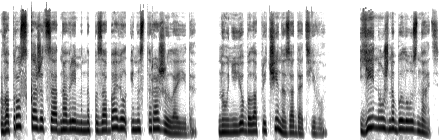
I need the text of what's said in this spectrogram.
Вопрос, кажется, одновременно позабавил и насторожил Аида. но у нее была причина задать его. Ей нужно было узнать,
